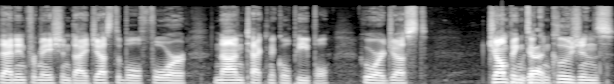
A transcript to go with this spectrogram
that information digestible for non-technical people who are just jumping We to conclusions,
